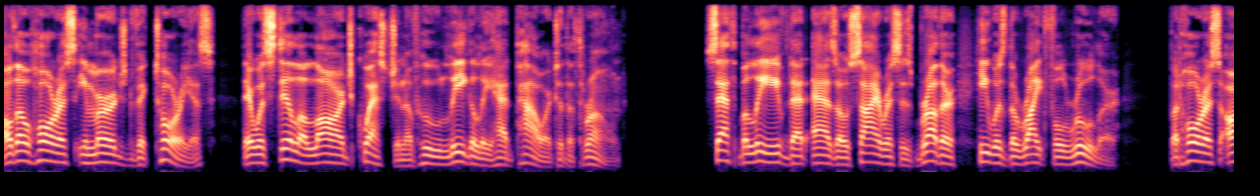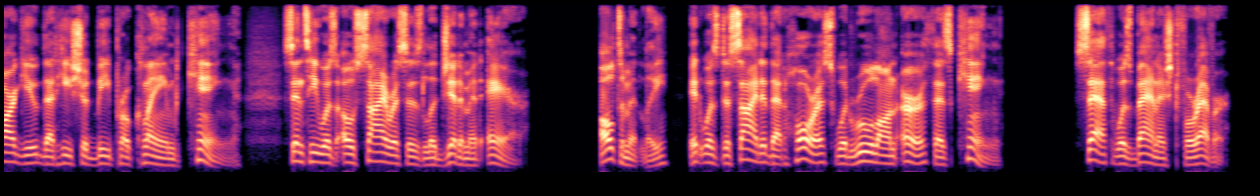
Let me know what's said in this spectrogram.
Although Horus emerged victorious, there was still a large question of who legally had power to the throne. Seth believed that as Osiris's brother, he was the rightful ruler, but Horus argued that he should be proclaimed king, since he was Osiris's legitimate heir. Ultimately, it was decided that Horus would rule on earth as king. Seth was banished forever,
